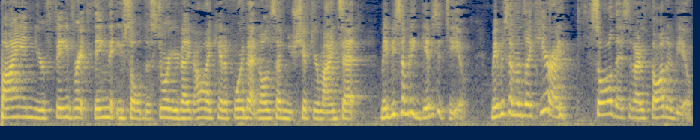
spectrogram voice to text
buying your favorite thing that you sold at the store, you're like, oh, I can't afford that. And all of a sudden you shift your mindset. Maybe somebody gives it to you. Maybe someone's like, here, I saw this and I thought of you.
